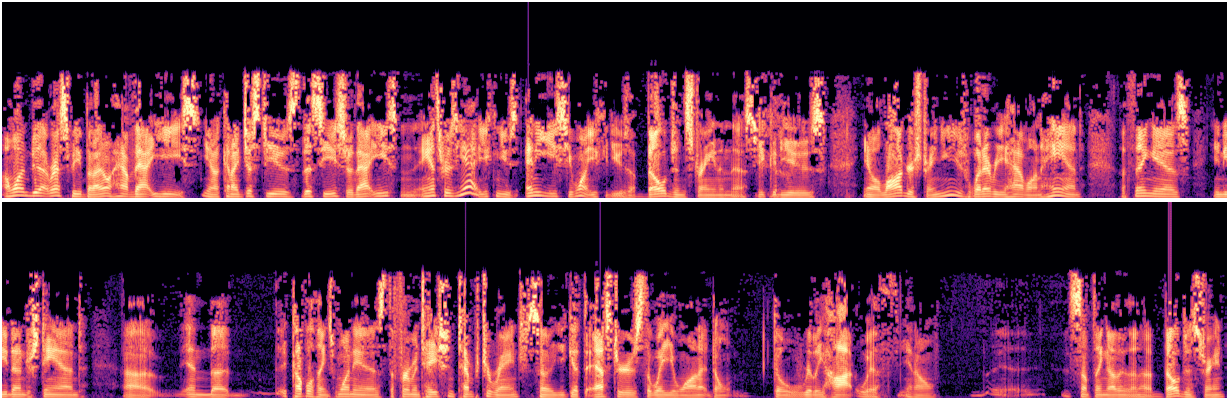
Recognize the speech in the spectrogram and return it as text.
I want to do that recipe, but I don't have that yeast. You know, can I just use this yeast or that yeast? And the answer is yeah, you can use any yeast you want. You could use a Belgian strain in this. You could use, you know, a lager strain. You can use whatever you have on hand. The thing is, you need to understand, uh, and the, a couple of things. One is the fermentation temperature range. So you get the esters the way you want it. Don't go really hot with, you know, uh, something other than a Belgian strain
